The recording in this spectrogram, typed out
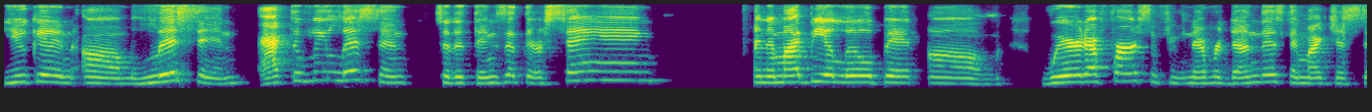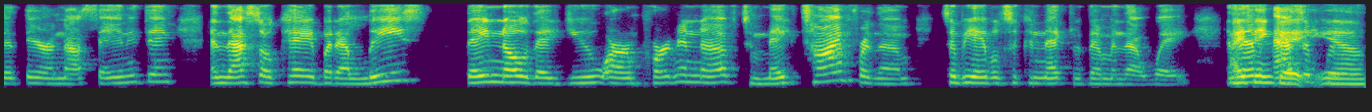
you can um, listen actively listen to the things that they're saying and it might be a little bit um, weird at first if you've never done this they might just sit there and not say anything and that's okay but at least they know that you are important enough to make time for them to be able to connect with them in that way. And I think it, a, yeah.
